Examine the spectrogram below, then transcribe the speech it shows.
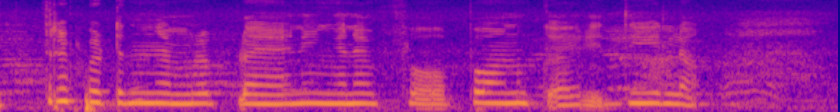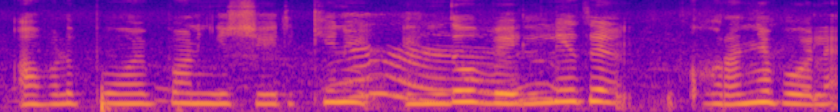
ഇത്ര പെട്ടെന്ന് നമ്മുടെ പ്ലാൻ ഇങ്ങനെ ഫ്ലോപ്പ് ആവുമെന്ന് കരുതിയില്ല. അവൾ പോയപ്പോണെങ്കിൽ ശരിക്കും എന്തോ വലിയത് കുറഞ്ഞ പോലെ.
